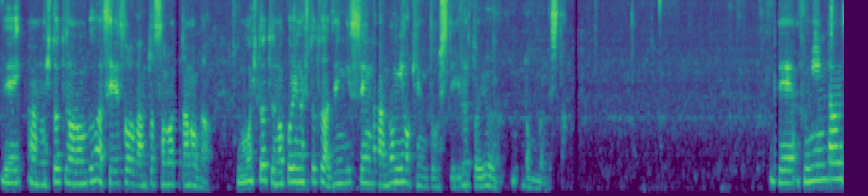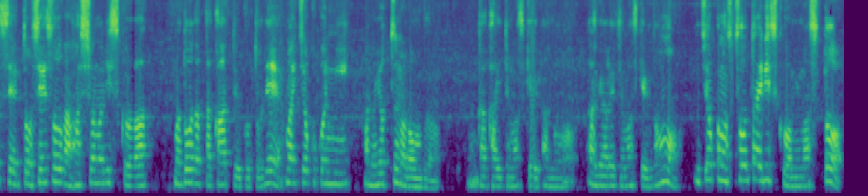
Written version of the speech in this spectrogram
であの1つの論文は精巣がんとその他のがんもう1つ残りの1つは前立腺がんのみを検討しているという論文でした。で、不妊男性と精巣がん発症のリスクは、まあ、どうだったかということで、まあ、一応ここにあの4つの論文が書いてますけ、あの、挙げられてますけれども、一応この相対リスクを見ますと、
